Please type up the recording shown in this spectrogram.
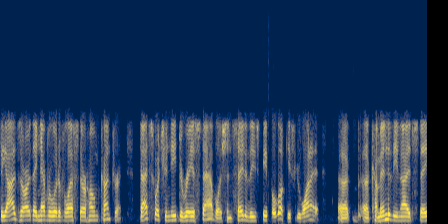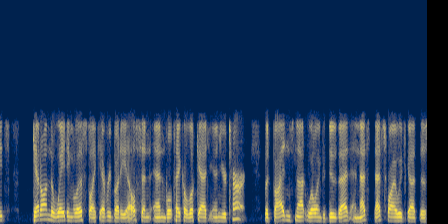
the odds are they never would have left their home country. That's what you need to reestablish and say to these people, look, if you want to uh, uh, come into the United States, get on the waiting list like everybody else, and and we'll take a look at you in your turn. But Biden's not willing to do that, and that's that's why we've got this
